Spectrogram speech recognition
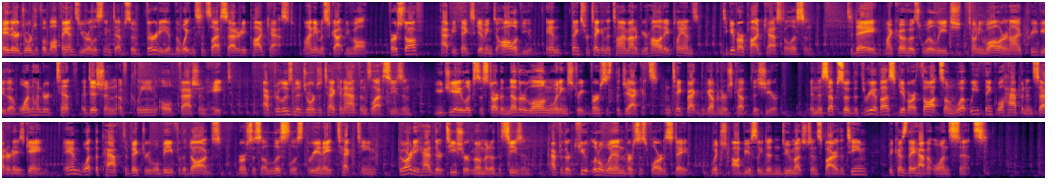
Hey there, Georgia football fans. You are listening to episode 30 of the Waiting Since Last Saturday podcast. My name is Scott Duvall. First off, happy Thanksgiving to all of you, and thanks for taking the time out of your holiday plans to give our podcast a listen. Today, my co hosts Will Leach, Tony Waller, and I preview the 110th edition of Clean Old Fashioned Hate. After losing to Georgia Tech in Athens last season, UGA looks to start another long winning streak versus the Jackets and take back the Governor's Cup this year. In this episode, the three of us give our thoughts on what we think will happen in Saturday's game and what the path to victory will be for the Dogs versus a listless 3 and 8 Tech team who already had their t-shirt moment of the season after their cute little win versus Florida State, which obviously didn't do much to inspire the team because they haven't won since.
